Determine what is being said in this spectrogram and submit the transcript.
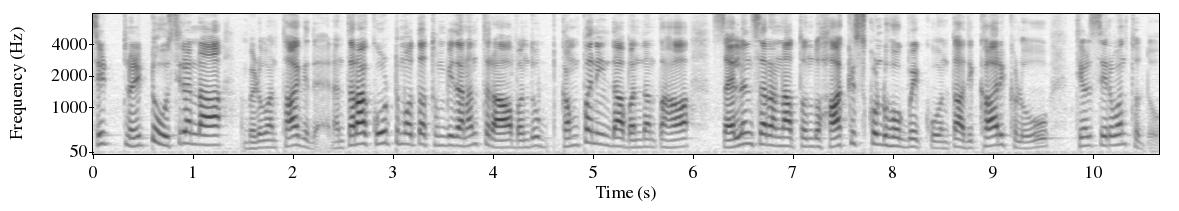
ಸಿಟ್, ನಿಟ್ಟು ಉಸಿರನ್ನ ಬಿಡುವಂತಾಗಿದೆ. ನಂತರ ಕೋರ್ಟ್ ಮೊತ್ತ ತುಂಬಿದ ನಂತರ ಬಂದು ಕಂಪನಿಯಿಂದ ಬಂದಂತಹ ಸೈಲೆನ್ಸರ್ ಅನ್ನ ತಂದು ಹಾಕಿಸ್ಕೊಂಡು ಹೋಗಬೇಕು ಅಂತ ಅಧಿಕಾರಿಗಳು ತಿಳಿಸಿರುವಂಥದ್ದು.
